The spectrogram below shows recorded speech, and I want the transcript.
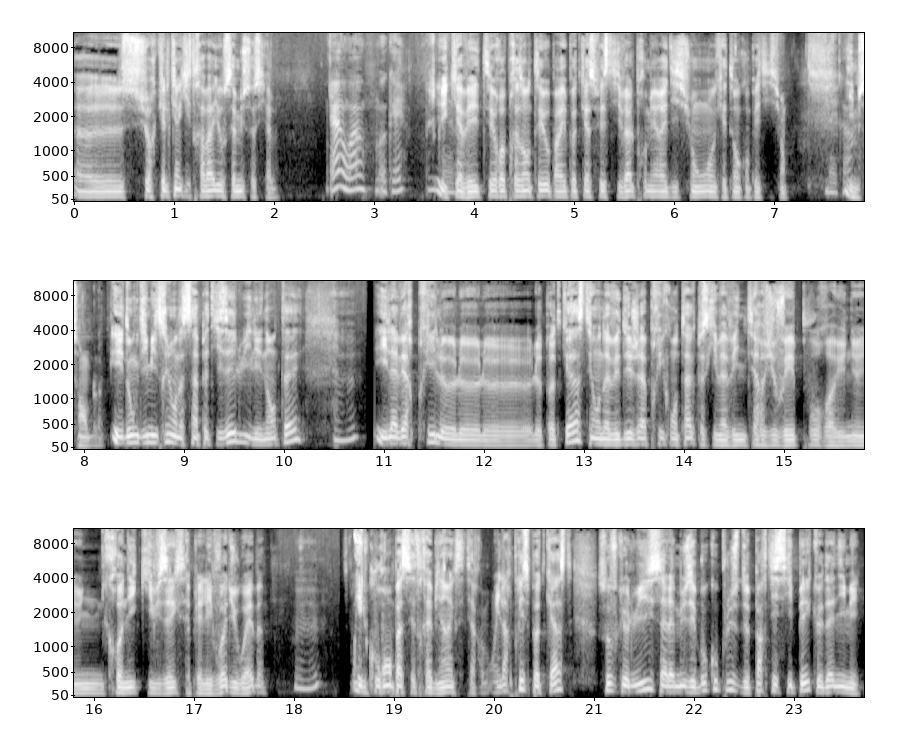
euh, sur quelqu'un qui travaille au SAMU social. Ah wow, ok. Et qui avait été représenté au Paris Podcast Festival, première édition, qui était en compétition, il me semble. Et donc Dimitri, on a sympathisé, lui il est nantais, mhm. il avait repris le, le, le, le, podcast et on avait déjà pris contact parce qu'il m'avait interviewé pour une, une chronique qu'il faisait qui s'appelait Les Voix du Web. Mhm. Et le courant passait très bien, etc. Bon, il a repris ce podcast, sauf que lui, ça l'amusait beaucoup plus de participer que d'animer.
